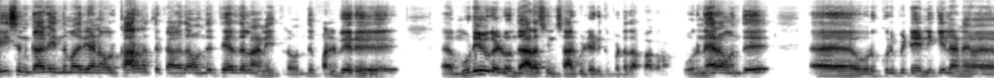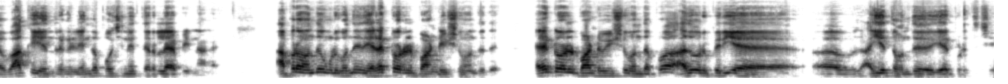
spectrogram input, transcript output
ரீசனுக்காக இந்த மாதிரியான ஒரு காரணத்திற்காக தான் வந்து தேர்தல் ஆணையத்துல வந்து பல்வேறு முடிவுகள் வந்து அரசின் சார்பில் எடுக்கப்பட்டதா பார்க்குறோம். ஒரு நேரம் வந்து ஒரு குறிப்பிட்ட எண்ணிக்கையிலான வாக்கு இயந்திரங்கள் எங்க போச்சுன்னே தெரில அப்படின்னாங்க. அப்புறம் வந்து உங்களுக்கு வந்து இந்த எலக்ட்ரல் பாண்ட் இஷ்யூ வந்தது. எலக்ட்ரல் பாண்ட் இஷ்யூ வந்தப்போ அது ஒரு பெரிய ஐயத்தை வந்து ஏற்படுத்துச்சு.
